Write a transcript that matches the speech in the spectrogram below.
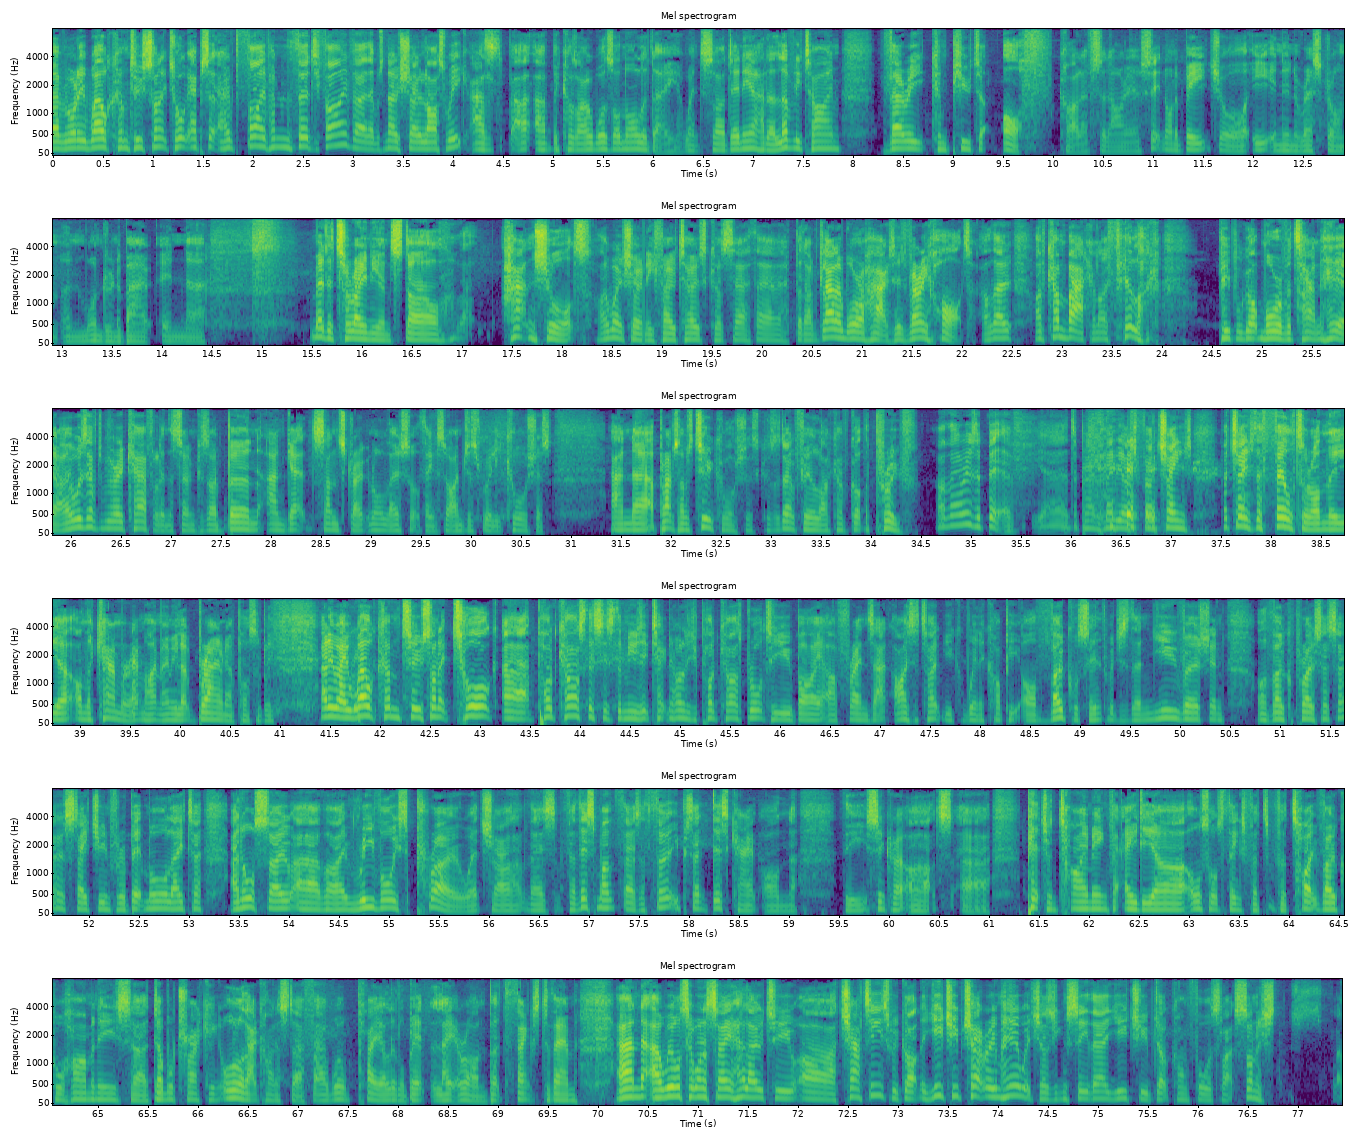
Everybody. Welcome to Sonic Talk episode 535. Uh, there was no show last week as uh, uh, because I was on holiday. I went to Sardinia, had a lovely time. Very computer off kind of scenario, sitting on a beach or eating in a restaurant and wandering about in uh, Mediterranean style hat and shorts. I won't show any photos because uh, they're. But I'm glad I wore a hat. It's very hot. Although I've come back and I feel like people got more of a tan here. I always have to be very careful in the sun because I burn and get sunstroke and all those sort of things. So I'm just really cautious. And uh, perhaps I was too cautious because I don't feel like I've got the proof There is a bit of yeah. It depends. Maybe if I change if I change the filter on the uh, on the camera, it might make me look browner, possibly. Anyway, welcome to Sonic Talk uh, podcast. This is the music technology podcast brought to you by our friends at iZotope. You can win a copy of Vocal Synth, which is the new version of Vocal Processor. Stay tuned for a bit more later, and also uh, by Revoice Pro, which uh, there's for this month. There's a thirty percent discount on the Synchro Arts uh, pitch and timing for ADR, all sorts of things for for tight vocal harmonies, uh, double tracking, all of that kind of stuff. Uh, we'll play a little bit later on, but thanks to them. And uh, we also want to say hello to our chatties. We've got the YouTube chat room here, which, as you can see there, youtube.com forward slash sonic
